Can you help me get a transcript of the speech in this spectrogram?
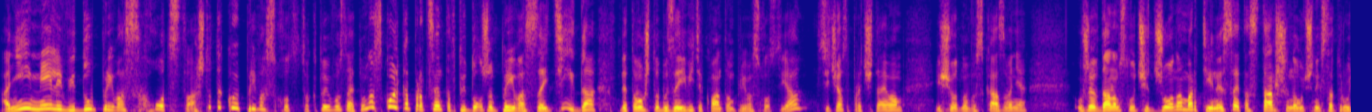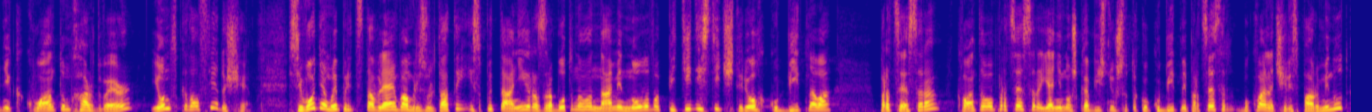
Они имели в виду превосходство. А что такое превосходство? Кто его знает? Ну, на сколько процентов ты должен превосойти да, для того, чтобы заявить о квантовом превосходстве? Я сейчас прочитаю вам еще одно высказывание. Уже в данном случае Джона Мартинеса, это старший научный сотрудник Quantum Hardware, и он сказал следующее. Сегодня мы представляем вам результаты испытаний разработанного нами нового 54-кубитного процессора, квантового процессора. Я немножко объясню, что такое кубитный процессор, буквально через пару минут.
